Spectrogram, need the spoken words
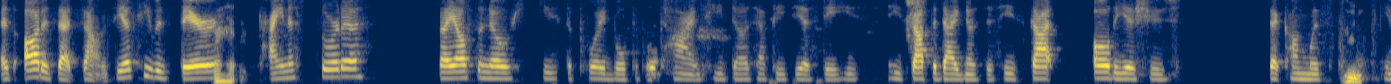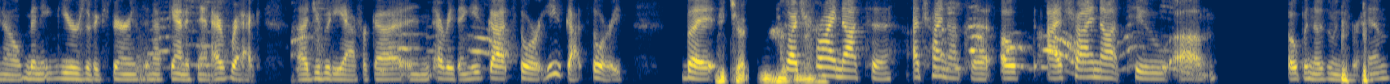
As odd as that sounds. Yes, he was there Right. kind of sorta but I also know he's deployed multiple times. He does have PTSD. He's he's got the diagnosis. He's got all the issues that come with Hmm. you know many years of experience in Afghanistan, Iraq, uh, Djibouti, Africa, and everything. He's got story. He's got stories, but so I try not to. I try not to. Op- I try not to um, open those wounds for him.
